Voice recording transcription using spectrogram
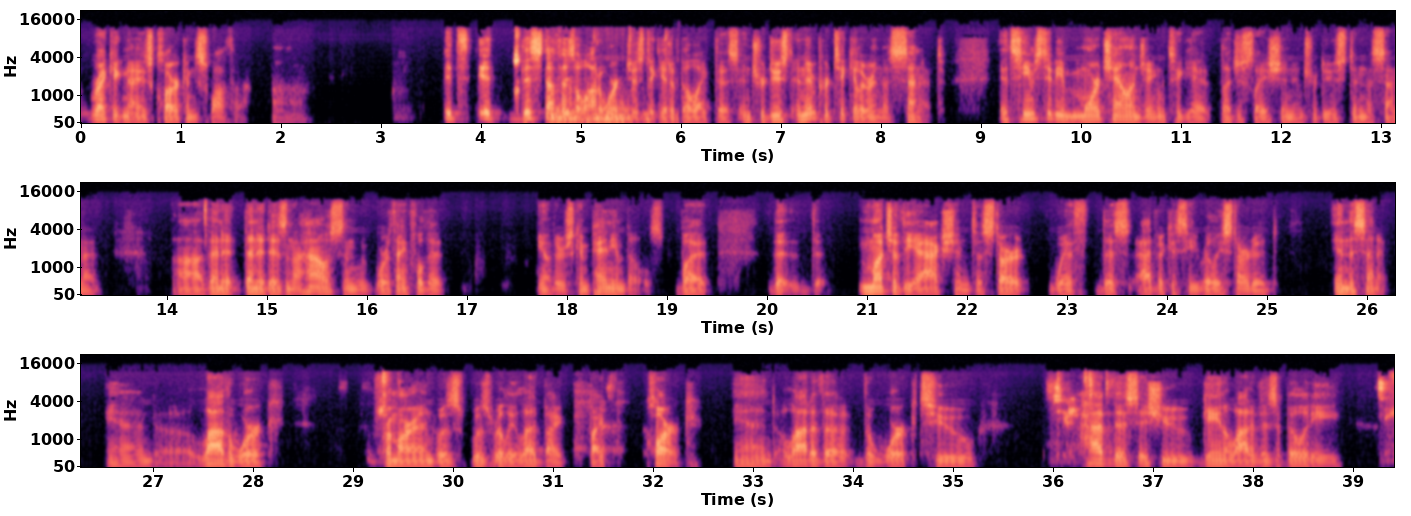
recognize Clark and Swatha. Uh, it's it. This stuff is a lot of work just to get a bill like this introduced, and in particular in the Senate. It seems to be more challenging to get legislation introduced in the Senate uh, than it than it is in the House, and we're thankful that you know there's companion bills. But the, the much of the action to start with this advocacy really started in the Senate, and uh, a lot of the work from our end was was really led by by Clark, and a lot of the the work to have this issue gain a lot of visibility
